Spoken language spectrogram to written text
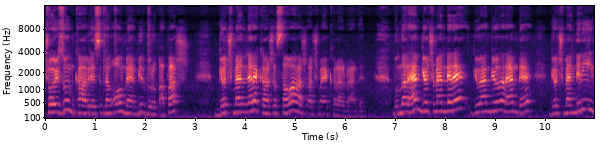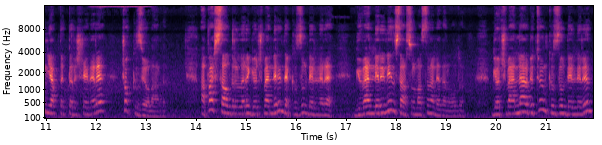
Choice'un kabilesinden olmayan bir grup Apache göçmenlere karşı savaş açmaya karar verdi. Bunlar hem göçmenlere güvenmiyorlar hem de göçmenlerin yaptıkları şeylere çok kızıyorlardı. Apache saldırıları göçmenlerin de Kızılderililere güvenlerinin sarsılmasına neden oldu. Göçmenler bütün Kızılderililerin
